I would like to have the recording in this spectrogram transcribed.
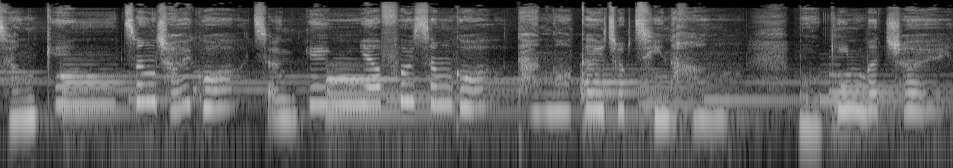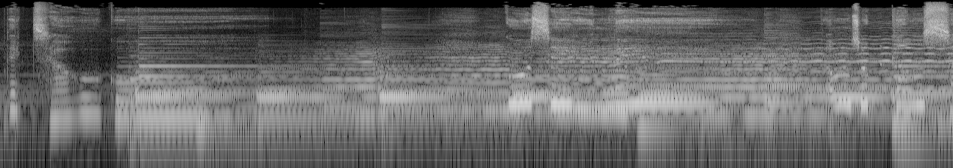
曾经争取过，曾经也灰心过，但我继续前行，无坚不摧的走过。故事完了，感触感受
